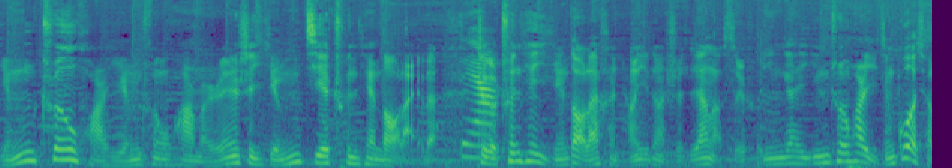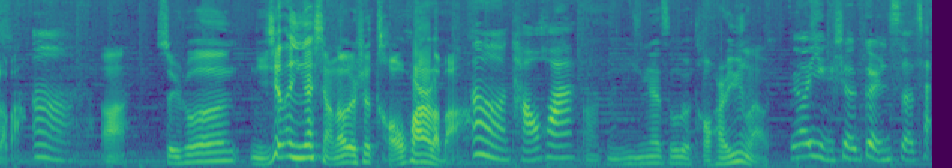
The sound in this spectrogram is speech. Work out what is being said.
迎春花，迎春花嘛，人家是迎接春天到来的。对呀。这个春天已经到来很长一段时间了，所以说应该迎春花已经过去了吧？嗯。啊，所以说你现在应该想到的是桃花了吧？嗯，桃花。啊，你应该走走桃花运了。不要影射个人色彩。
